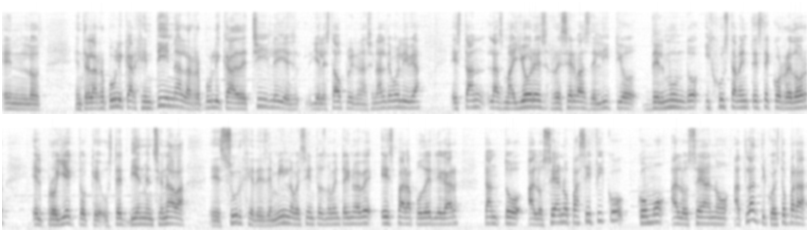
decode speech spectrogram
En los, entre la República Argentina, la República de Chile y el, Estado Plurinacional de Bolivia, están las mayores reservas de litio del mundo y justamente este corredor, el proyecto que usted bien mencionaba, eh, surge desde 1999, es para poder llegar tanto al Océano Pacífico como al Océano Atlántico. Esto para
